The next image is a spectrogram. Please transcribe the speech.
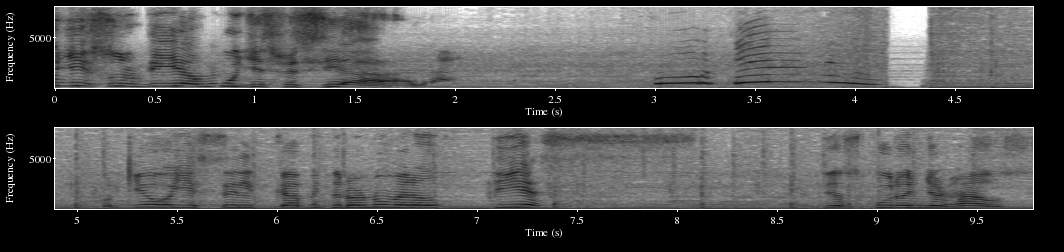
Hoy es un día muy especial. ¿Por qué? Porque hoy es el capítulo número 10 de Oscuro in Your House.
